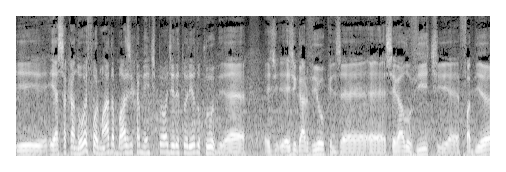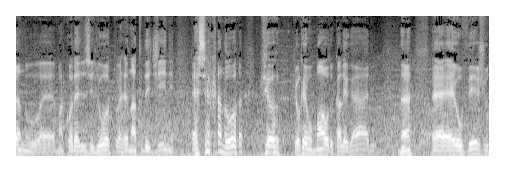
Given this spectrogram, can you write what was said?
E, e, essa canoa é formada basicamente pela diretoria do clube. É, Edgar Wilkins, é, é Segalovic, é Fabiano, é Marco Aurélio Zilhoto, é Renato Dedini. Essa é a canoa que eu, que eu remo mal do Calegari, né? É, eu vejo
